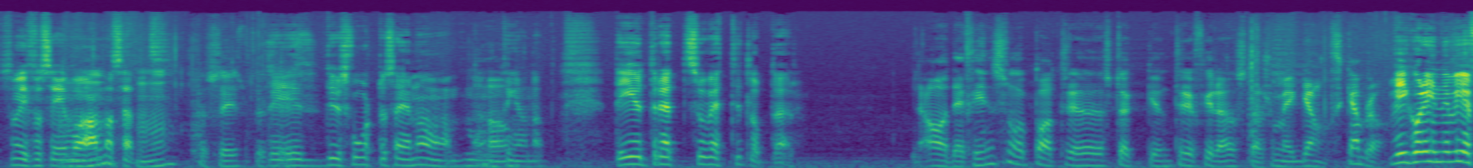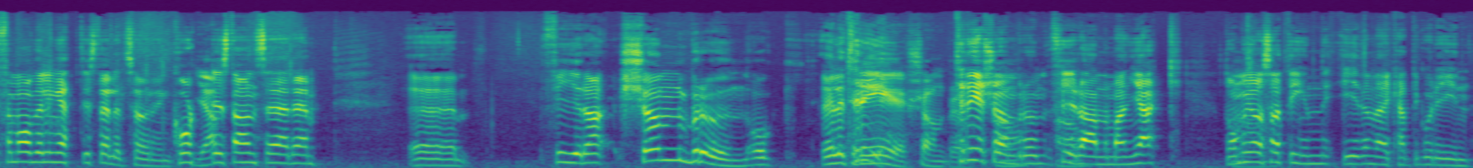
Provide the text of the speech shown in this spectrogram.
Som vi får se vad han har sett. Mm, precis, precis. Det, är, det är svårt att säga något, någonting Ja. annat. Det är ju ett rätt så vettigt lopp där. Ja, det finns nog ett par, tre stycken, tre, fyra hästar som är ganska bra. Vi går in i V5 avdelning 1 istället Sören. Kortdistans är det eh, fyra Schönbrunn och... Eller tre. Tre Schönbrunn. Tre Schönbrunn, Ja, fyra ja. Armagnac. De har jag Mm. satt in i den här kategorin.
